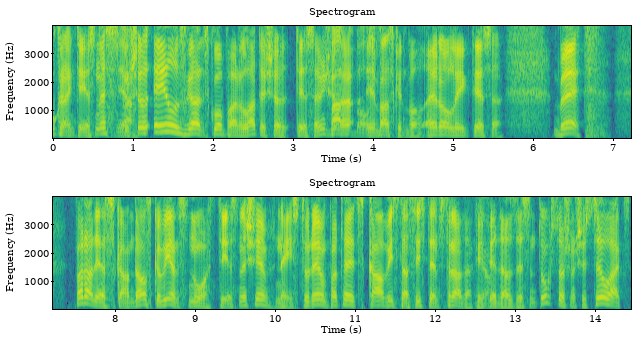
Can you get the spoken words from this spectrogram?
Ukrāņu tiesnesis, kurš ilgus gadus kopā ar Latvijas tiesā. Viņš Basketbols. ir basketbols, Eirolandes tiesā. Bet parādījās skandāls, ka viens no tiesnešiem neizturēja un pateica, kā viss tā sistēma strādā. Ka ir piedāvāts desmit tūkstoši, un šis cilvēks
